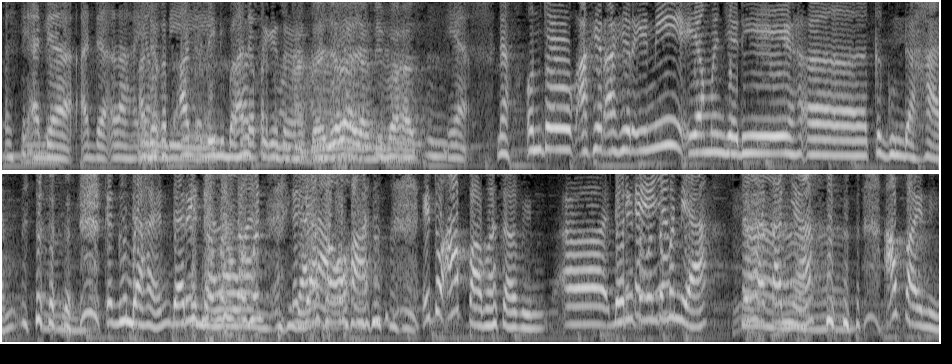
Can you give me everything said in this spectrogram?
Pasti ada ada lah Ada yang ket- di ada yang dibahas ada gitu ya. Ada aja lah yang dibahas. Iya. Nah, untuk akhir-akhir ini yang menjadi eh, kegundahan, kegundahan dari teman-teman, kegalauan, itu apa Mas Alvin? Eh, dari teman-teman ya, curhatannya, apa ini?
